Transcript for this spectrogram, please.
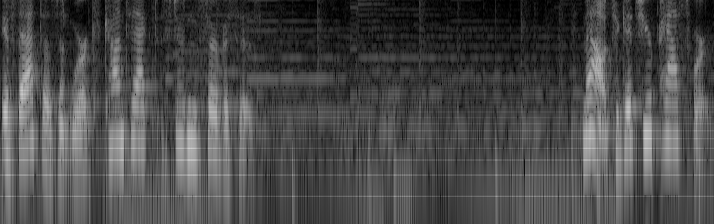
If that doesn't work, contact Student Services. Now, to get to your password,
